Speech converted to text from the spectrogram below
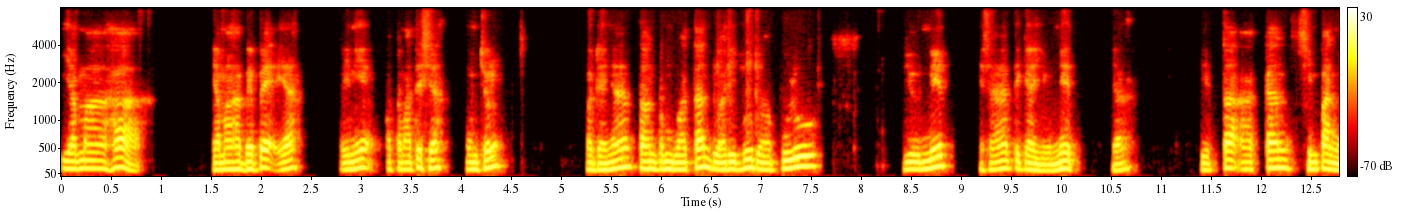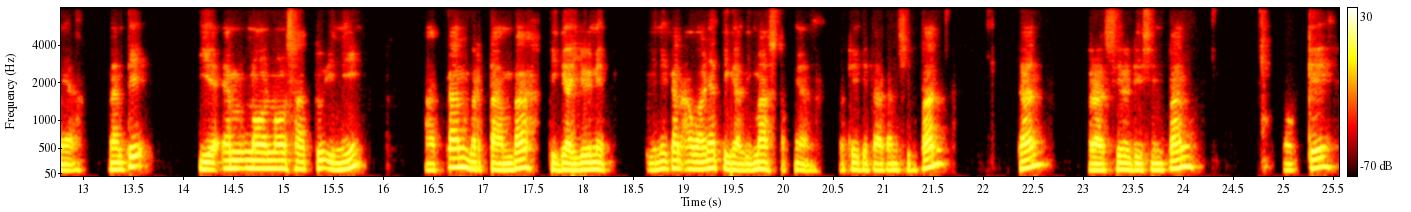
Yamaha. Yamaha bebek ya. Ini otomatis ya muncul kodenya tahun pembuatan 2020 unit misalnya 3 unit ya. Kita akan simpan ya. Nanti YM 001 ini akan bertambah 3 unit. Ini kan awalnya 35 stoknya. Oke, kita akan simpan dan berhasil disimpan. Oke.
